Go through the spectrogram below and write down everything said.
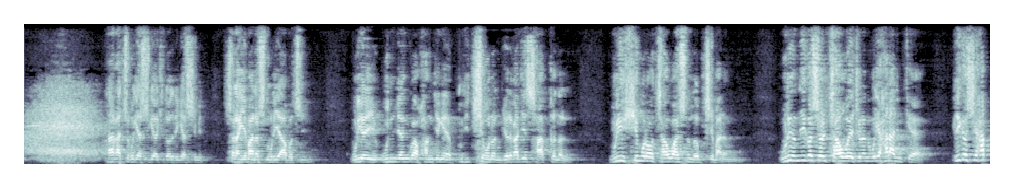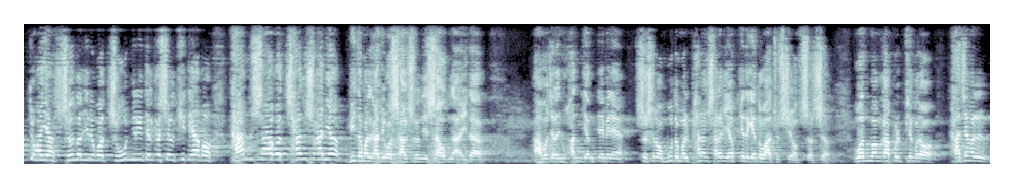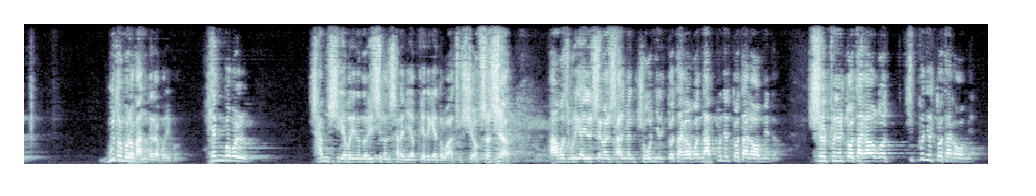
다 같이 고개 숙여 기도드리겠습니다. 사랑이 많으신 우리 아버지, 우리의 운명과 환경에 부딪혀오는 여러 가지 사건을 우리 힘으로 좌우할 수는 없지만은 우리는 이것을 좌우해주는 우리 하나님께 이것이 합동하여 선을 이루고 좋은 일이 될 것을 기대하고 감사하고 찬송하며 믿음을 가지고 살 수는 있사옵나이다. 아버지 하나님 환경 때문에 스스로 무덤을 파는 사람이 없게 되게 도와주시옵소서. 원망과 불평으로 가정을 무덤으로 만들어버리고 행복을 잠식해버리는 어리석은 사람이 없게 되게 도와주시옵소서. 아버지 우리가 일생을 살면 좋은 일도 다가오고 나쁜 일도 다가옵니다. 슬픈 일도 다가오고 기쁜 일도 다가옵니다.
